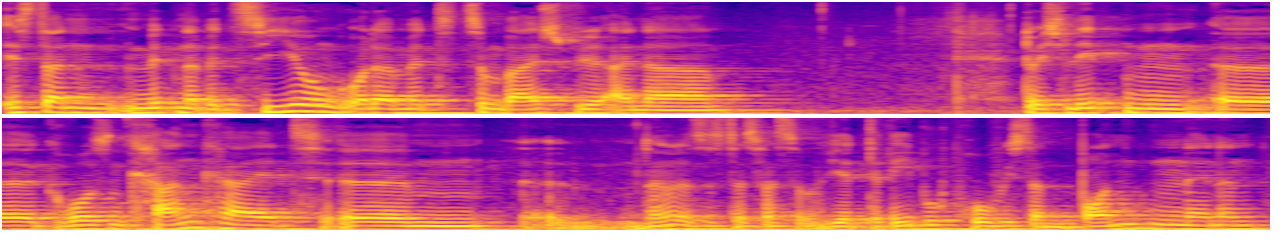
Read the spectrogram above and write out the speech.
ist dann mit einer Beziehung oder mit zum Beispiel einer durchlebten äh, großen Krankheit, ähm, äh, ne, das ist das, was wir Drehbuchprofis dann Bonden nennen,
